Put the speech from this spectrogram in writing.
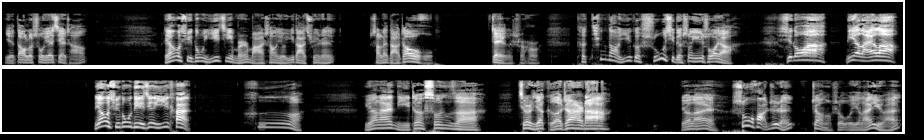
也到了寿宴现场。梁旭东一进门，马上有一大群人上来打招呼。这个时候，他听到一个熟悉的声音说：“呀，旭东啊，你也来了。”梁旭东定睛一看，呵。原来你这孙子今儿也搁这儿呢。原来说话之人正是魏来远。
